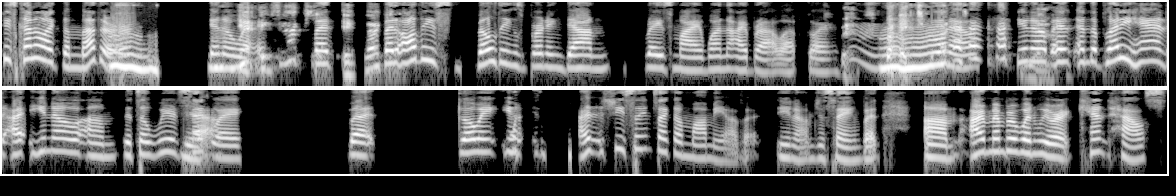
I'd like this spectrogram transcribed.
she's kind of like the mother mm. in a way. Yeah, exactly. But, exactly. but all these buildings burning down raise my one eyebrow up going, hmm, right. you know, you know, yeah. and, and, the bloody hand, I, you know, um, it's a weird segue, yeah. but going, you know, I, she seems like a mommy of it, you know, I'm just saying, but, um, I remember when we were at Kent House,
